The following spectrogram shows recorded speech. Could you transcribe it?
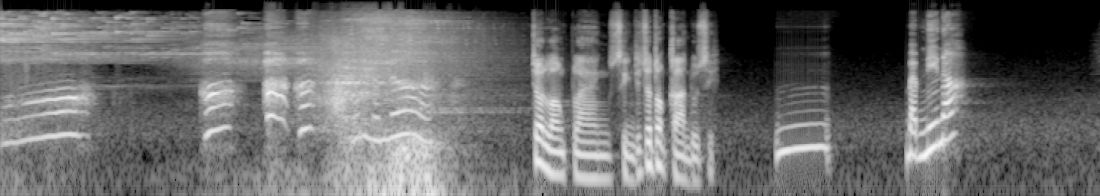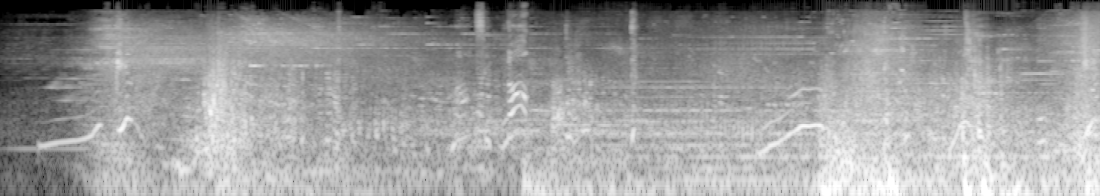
โอ้ฮะฮะฮะนั่นน่ะน่ะเจ้าลองแปลงสิ่งที่เจ้าต้องการดูสิ อืมแบบนี้นะอืม เพียงนอกสินอกอืมเพียง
